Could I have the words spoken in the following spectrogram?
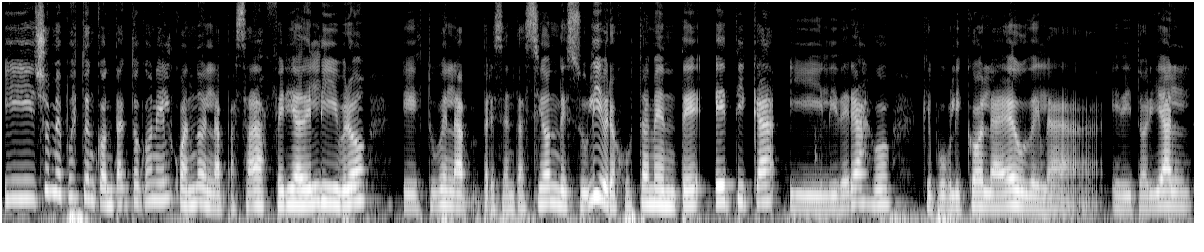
Y yo me he puesto en contacto con él cuando en la pasada feria del libro estuve en la presentación de su libro, justamente Ética y Liderazgo, que publicó la EU de la editorial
